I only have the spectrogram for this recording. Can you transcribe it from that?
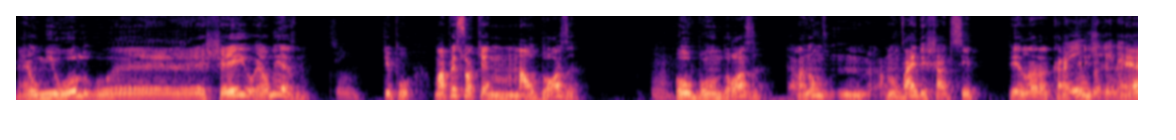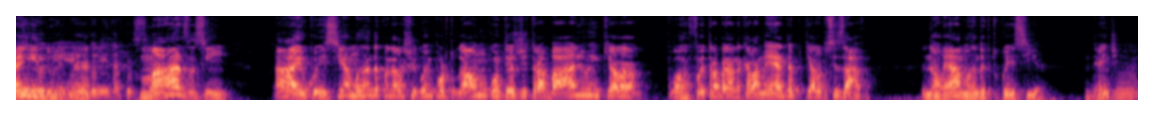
né? O miolo, o recheio é o mesmo. Sim. Tipo, uma pessoa que é maldosa É. ou bondosa, ela não, ela não vai deixar de ser pela característica. índole, né? É a índole, é né? a índole da pessoa. Mas, assim, ah, eu conheci a Amanda quando ela chegou em Portugal num contexto de trabalho em que ela, porra, foi trabalhar naquela merda porque ela precisava. Não é a Amanda que tu conhecia, entende? Uhum.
